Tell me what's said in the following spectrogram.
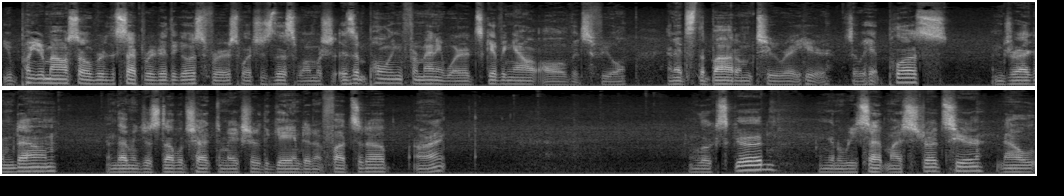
you put your mouse over the separator that goes first, which is this one, which isn't pulling from anywhere. It's giving out all of its fuel. And it's the bottom two right here. So we hit plus and drag them down. And then we just double check to make sure the game didn't futz it up. Alright. Looks good. I'm going to reset my struts here. Now,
